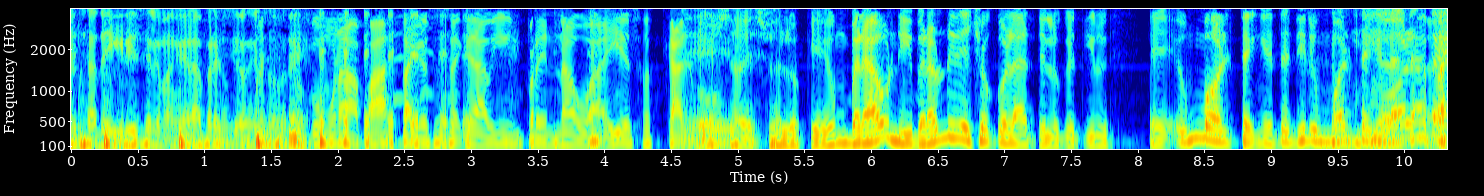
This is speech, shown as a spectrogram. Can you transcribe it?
Echa digrisel y manguera a presión y eso sobre es como una pasta y eso se queda bien impregnado ahí, eso es carbón. Eso, eso es lo que es un brownie, brownie de chocolate, lo que tiene. eh, un molten, este tiene un molten en la tapa.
